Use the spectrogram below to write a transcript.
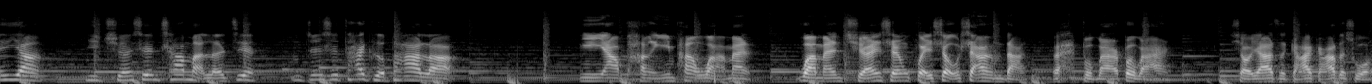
哎呀，你全身插满了剑，真是太可怕了。你要碰一碰我们。”我们全身会受伤的，哎，不玩不玩。小鸭子嘎嘎地说。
